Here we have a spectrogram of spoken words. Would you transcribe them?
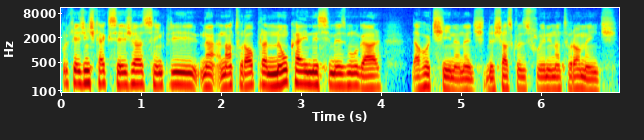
porque a gente quer que seja sempre na, natural para não cair nesse mesmo lugar da rotina, né? De deixar as coisas fluírem naturalmente.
